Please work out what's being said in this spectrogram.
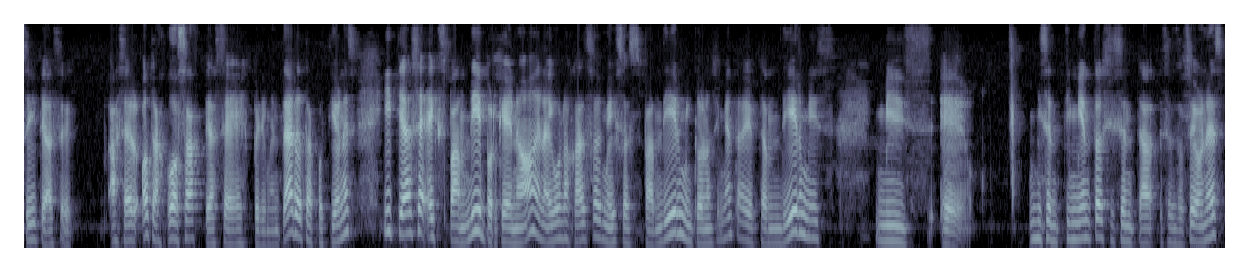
¿sí? Te hace hacer otras cosas, te hace experimentar otras cuestiones y te hace expandir, ¿por qué no? En algunos casos me hizo expandir mi conocimiento, expandir mis, mis, eh, mis sentimientos y sensaciones,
